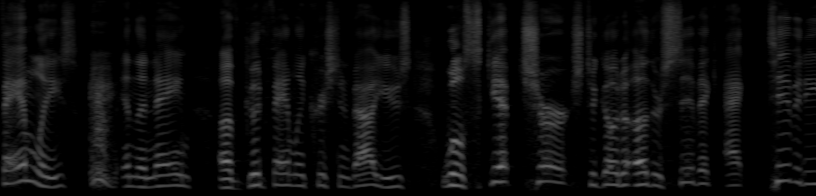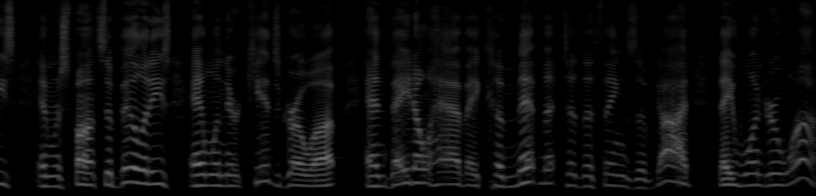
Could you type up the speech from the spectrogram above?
families, in the name of good family Christian values, will skip church to go to other civic activities and responsibilities. And when their kids grow up and they don't have a commitment to the things of God, they wonder why.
